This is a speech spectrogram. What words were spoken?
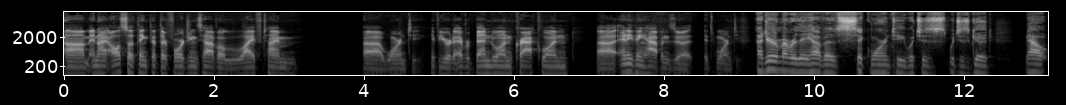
Um, and I also think that their forgings have a lifetime uh, warranty. If you were to ever bend one, crack one, uh, anything happens to it, it's warranty. I do remember they have a sick warranty, which is which is good. Now,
